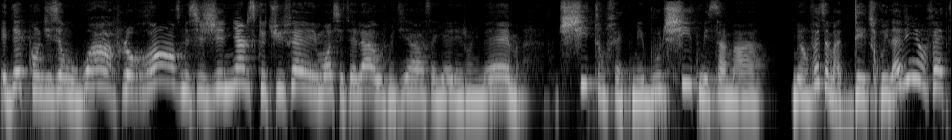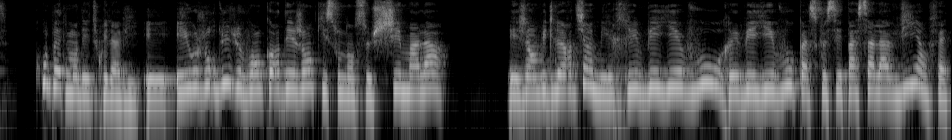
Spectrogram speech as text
Et dès qu'on disait, waouh, Florence, mais c'est génial ce que tu fais. Et moi, c'était là où je me dis, ah, ça y est, les gens, ils m'aiment. Shit, en fait, mais bullshit, mais ça m'a, mais en fait, ça m'a détruit la vie, en fait. Complètement détruit la vie. Et, et aujourd'hui, je vois encore des gens qui sont dans ce schéma-là. Et j'ai envie de leur dire, mais réveillez-vous, réveillez-vous, parce que c'est pas ça la vie, en fait.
